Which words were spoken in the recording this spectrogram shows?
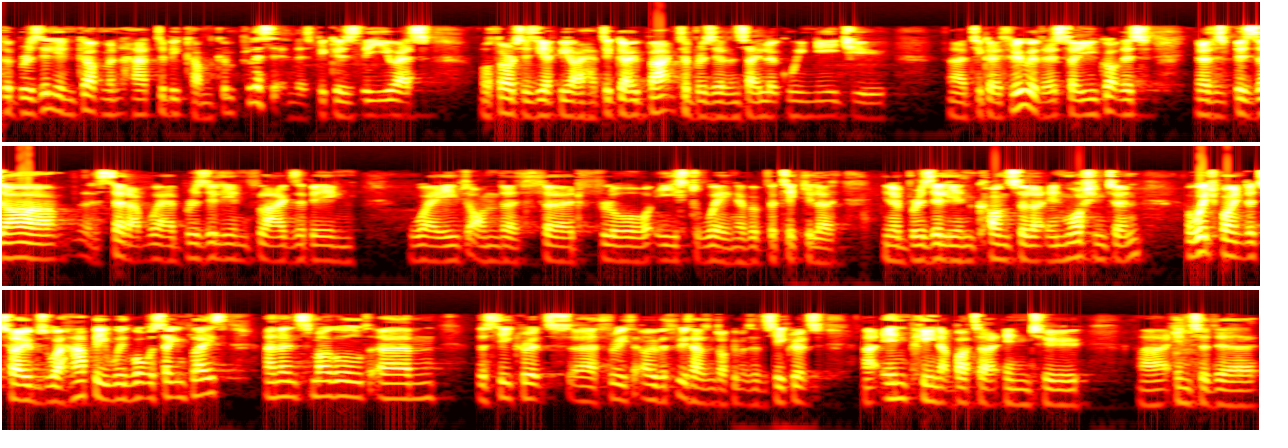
the Brazilian government had to become complicit in this because the U.S. authorities, the FBI, had to go back to Brazil and say, "Look, we need you." Uh, to go through with this, so you've got this, you know, this bizarre setup where Brazilian flags are being waved on the third floor east wing of a particular, you know, Brazilian consulate in Washington. At which point the Toebbes were happy with what was taking place and then smuggled um, the secrets, uh, three, over 3,000 documents of the secrets uh, in peanut butter into uh, into the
